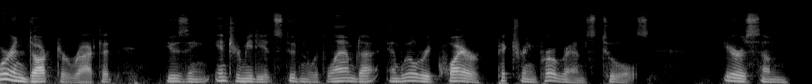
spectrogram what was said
We're in DrRacket using Intermediate Student with Lambda and we'll require Picturing Programs tools. Here are some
